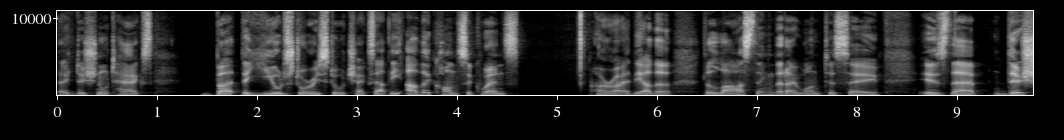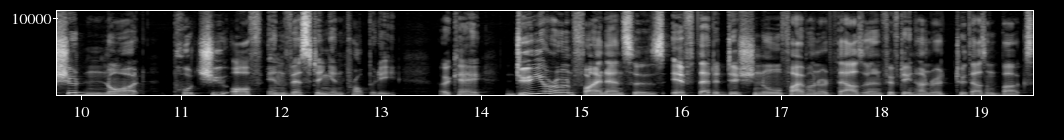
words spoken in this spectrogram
additional tax, but the yield story still checks out. The other consequence, all right, the other, the last thing that I want to say is that this should not put you off investing in property okay? Do your own finances. If that additional 500000 1500 2000 bucks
